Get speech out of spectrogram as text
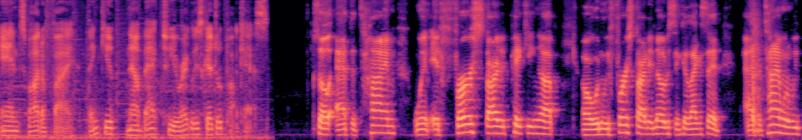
and Spotify. Thank you. Now back to your regularly scheduled podcast. So, at the time when it first started picking up, or when we first started noticing, because like I said, at the time when we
